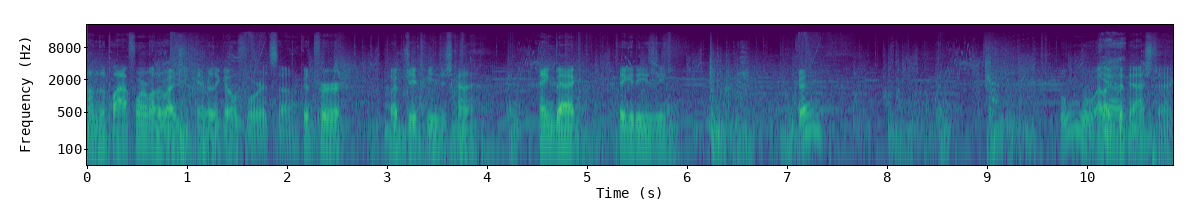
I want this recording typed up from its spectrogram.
on the platform, otherwise you can't really go for it. So good for WebJP to just kind of hang back, take it easy. Okay. Ooh, I like the dash tag.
